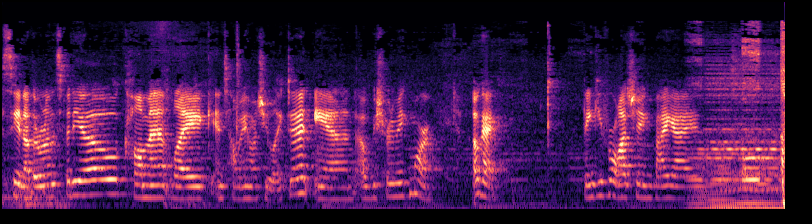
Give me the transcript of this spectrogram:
see another one in this video, comment, like, and tell me how much you liked it, and I'll be sure to make more. Okay, thank you for watching. Bye, guys.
